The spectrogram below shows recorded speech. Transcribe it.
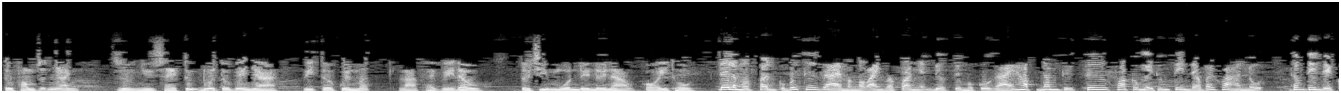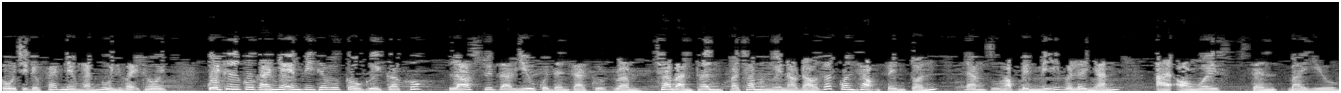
tớ phóng rất nhanh, dường như xe tự đưa tớ về nhà vì tớ quên mất là phải về đâu. Tớ chỉ muốn đến nơi nào có ý thôi. Đây là một phần của bức thư dài mà Ngọc Anh và Quang nhận được từ một cô gái học năm thứ tư khoa công nghệ thông tin Đại học Bách khoa Hà Nội. Thông tin về cô chỉ được phép nêu ngắn ngủi như vậy thôi. Cuối thư cô gái nhờ MV theo yêu cầu gửi ca khúc Lost Without You của Dental Goodrum cho bản thân và cho một người nào đó rất quan trọng tên Tuấn đang du học bên Mỹ với lời nhắn I always stand by you.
